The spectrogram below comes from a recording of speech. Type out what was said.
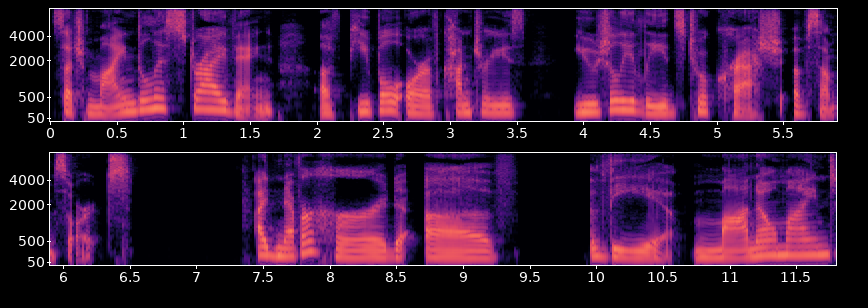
Such mindless striving of people or of countries usually leads to a crash of some sort. I'd never heard of the monomind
